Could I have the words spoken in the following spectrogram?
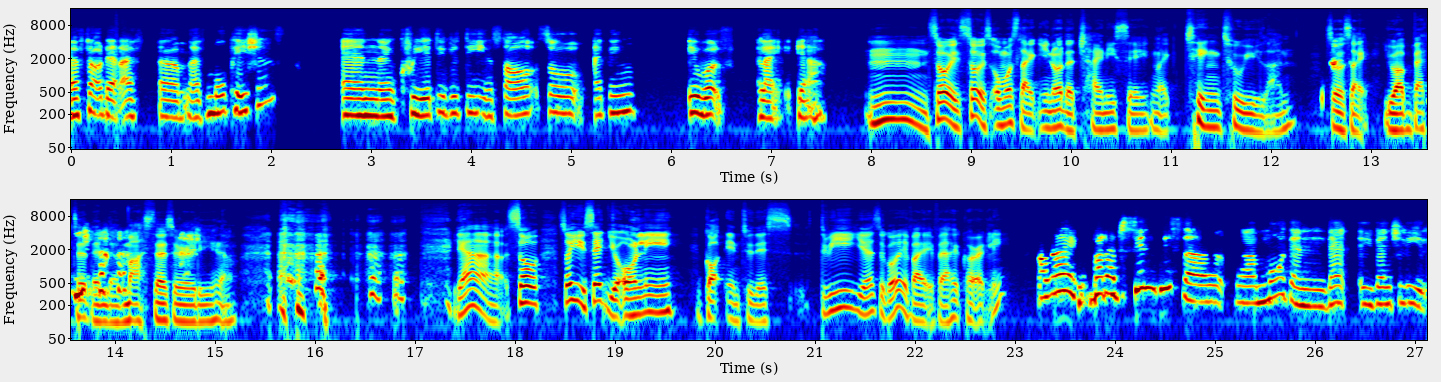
i felt that i've um, i've more patience and creativity installed. So I think it works like yeah. Mm, so it's so it's almost like you know the Chinese saying like "ting tu yu lan." So it's like you are better than the masters already, you know. yeah. So so you said you only got into this three years ago, if I if I heard correctly. All right, but I've seen this uh, uh more than that eventually,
